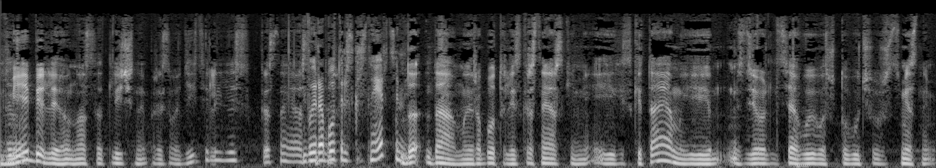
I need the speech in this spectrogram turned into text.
да. мебели, у нас отличные производители есть в Красноярске. Вы работали с красноярцами? Да, да, мы работали с красноярскими и с Китаем, и сделали для себя вывод, что лучше уже с местными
